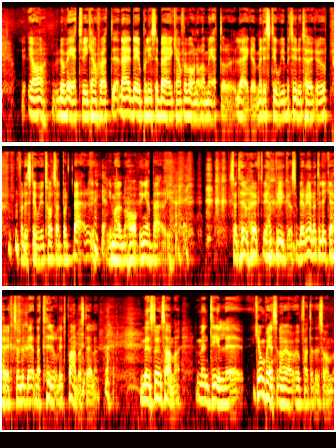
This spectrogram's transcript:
Ja, då vet vi kanske att nej, det på Liseberg kanske var några meter lägre, men det stod ju betydligt högre upp. För det stod ju trots allt på ett berg. I Malmö har vi inga berg. Så att hur högt vi än bygger så blir det ändå inte lika högt som det blir naturligt på andra ställen. Men strunt samma. Men till eh, kronprinsen har jag uppfattat det som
